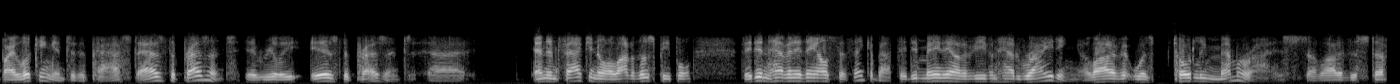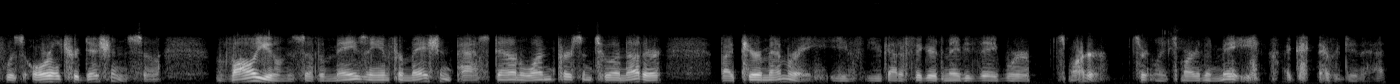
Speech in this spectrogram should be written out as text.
by looking into the past as the present. It really is the present. Uh, and in fact, you know, a lot of those people, they didn't have anything else to think about. They may not have even had writing. A lot of it was totally memorized. A lot of this stuff was oral traditions. So volumes of amazing information passed down one person to another by pure memory. You've you got to figure that maybe they were smarter, certainly smarter than me. I could never do that.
